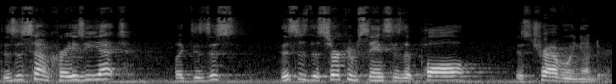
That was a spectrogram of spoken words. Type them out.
Does this sound crazy yet? Like, does this this is the circumstances that Paul is traveling under.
